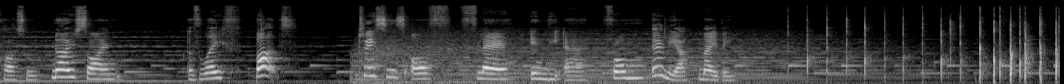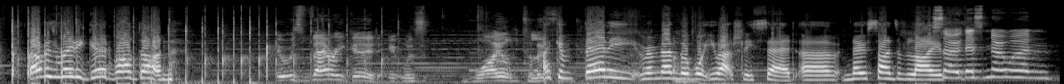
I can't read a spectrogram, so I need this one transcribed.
castle. No sign of life, but traces of flare in the air from earlier, maybe. That was really good. Well done. It was very good. It was wild to listen. I can barely remember what you actually said. Uh, no signs of life. So there's no one.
